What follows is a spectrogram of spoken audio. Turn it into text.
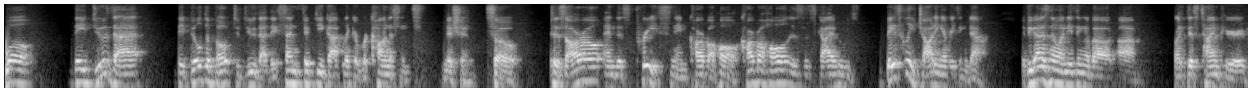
Well, they do that. They build a boat to do that. They send 50 guys, like a reconnaissance mission. So Pizarro and this priest named Carvajal. Carvajal is this guy who's basically jotting everything down. If you guys know anything about um, like this time period,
